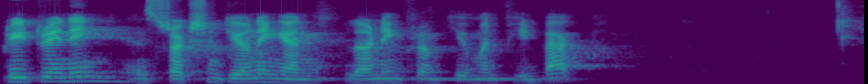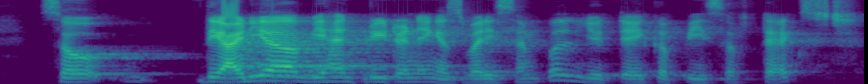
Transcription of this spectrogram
pre-training, instruction tuning, and learning from human feedback. So the idea behind pre-training is very simple. You take a piece of text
